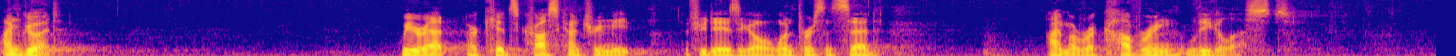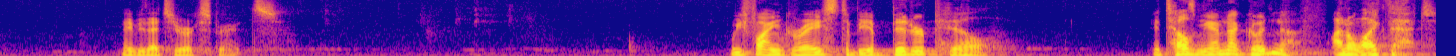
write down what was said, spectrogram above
I'm good. We were at our kids' cross country meet a few days ago. One person said, I'm a recovering legalist. Maybe that's your experience. We find grace to be a bitter pill. It tells me I'm not good enough. I don't like that.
